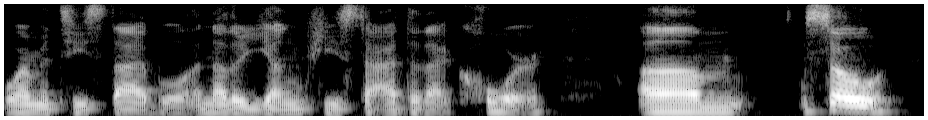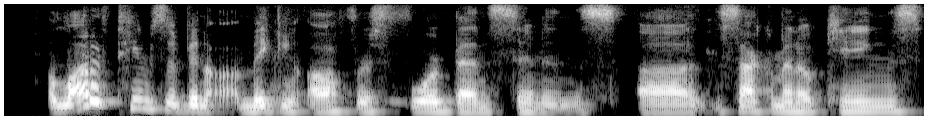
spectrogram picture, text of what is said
or Matisse Thybulle, another young piece to add to that core. Um, so a lot of teams have been making offers for Ben Simmons. Uh, the Sacramento Kings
